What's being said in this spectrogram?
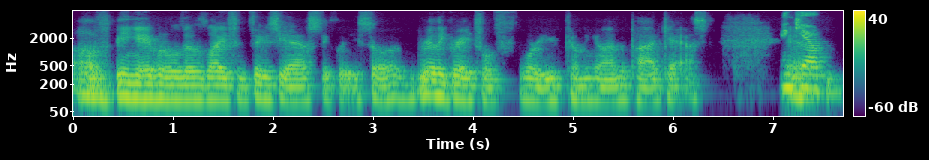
of being able to live life enthusiastically. So really grateful for you coming on the podcast. Thank and,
